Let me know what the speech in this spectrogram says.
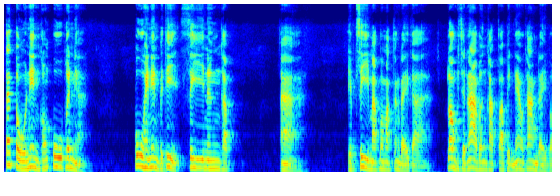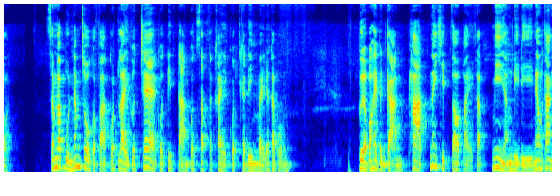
แต่โตเน้นของปูเพิ่นเนี่ย ปูให้เน้นไปที่41ครับ อ่า FC มักบ่มักจังใดก็ลองพิจารณาเบิ่งครับว่าเป็นแนวทางใดบ่สำหรับบุญน้ำโชคก็ฝากกดไลค์กดแชร์กดติดตามกด Subscribe กดกระดิ่งไว้นะครับผม เพื่อบ่ให้เป็นการพลาดในคลิปต่อไปครับ มีหยังดีๆ แนวทาง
